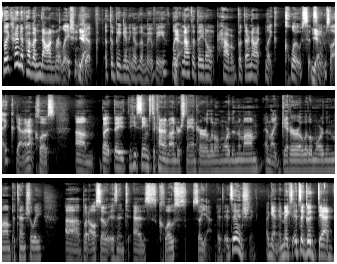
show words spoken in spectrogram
They kind of have a non relationship at the beginning of the movie. Like Yeah. not that they don't have it, but they're not like close, it Yeah. seems like. Yeah, they're not close. Um, but they he seems to kind of understand her a little more than the mom and like get her a little more than the mom potentially. Uh, but also isn't as close. So yeah, it, it's interesting. Again, it makes it's a good dad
